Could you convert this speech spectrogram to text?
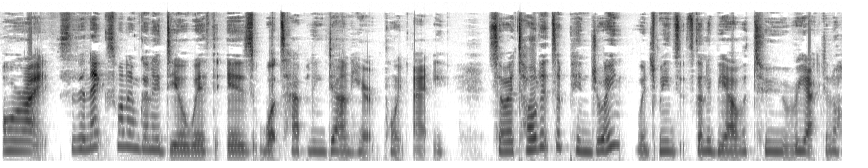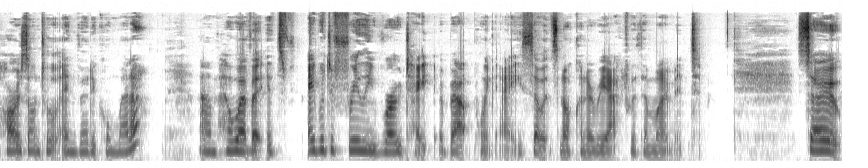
Alright, so the next one I'm going to deal with is what's happening down here at point A. So we're told it's a pin joint, which means it's going to be able to react in a horizontal and vertical manner. Um, however, it's able to freely rotate about point A, so it's not going to react with a moment. So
